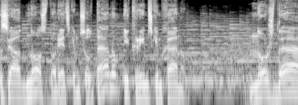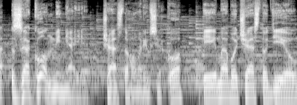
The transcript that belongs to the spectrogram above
заодно з турецьким султаном і кримським ханом. Нужда закон міняє, часто говорив Сірко, і, мабуть, часто діяв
